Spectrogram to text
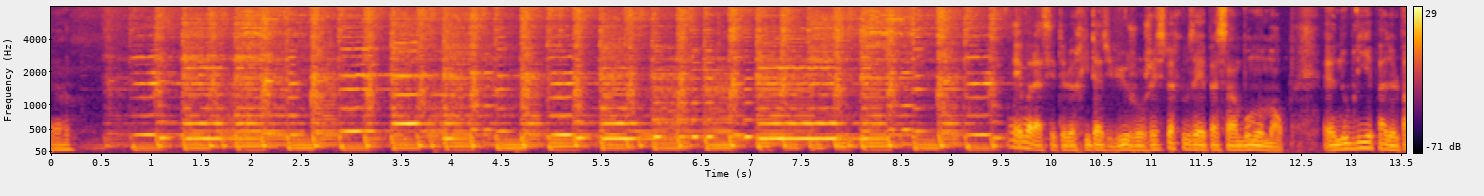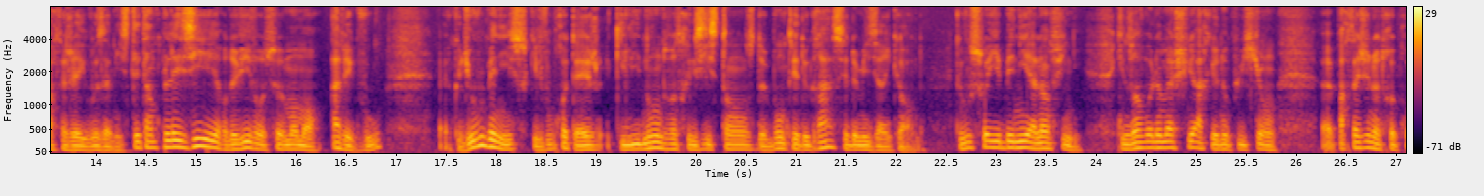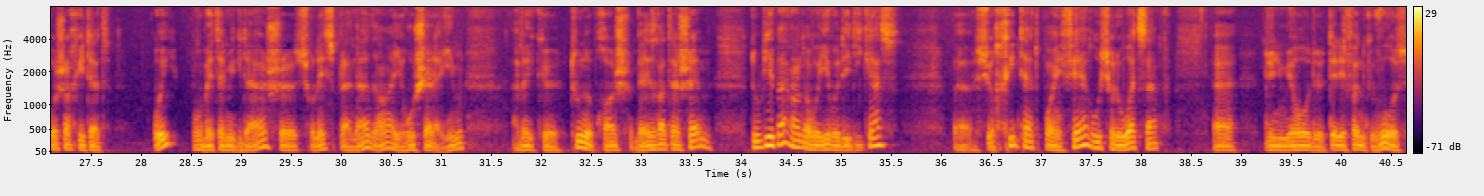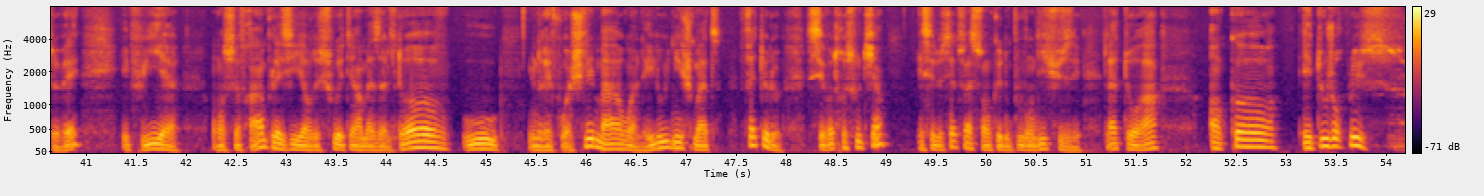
Et voilà, c'était le Ritat du jour. J'espère que vous avez passé un bon moment. Euh, n'oubliez pas de le partager avec vos amis. C'était un plaisir de vivre ce moment avec vous. Euh, que Dieu vous bénisse, qu'il vous protège, qu'il inonde votre existence de bonté, de grâce et de miséricorde que vous soyez bénis à l'infini, qu'il nous envoie le Mashiach, que nous puissions euh, partager notre prochain chitat. Oui, au Beth Amikdash, euh, sur l'esplanade, hein, à Yerushalayim, avec euh, tous nos proches, Bezrat Hashem. N'oubliez pas hein, d'envoyer vos dédicaces sur chitat.fr ou sur le WhatsApp du numéro de téléphone que vous recevez. Et puis, on se fera un plaisir de souhaiter un Mazal Tov ou une Refoua Shlema ou un Leilou Nishmat. Faites-le, c'est votre soutien et c'est de cette façon que nous pouvons diffuser la Torah encore et toujours plus.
